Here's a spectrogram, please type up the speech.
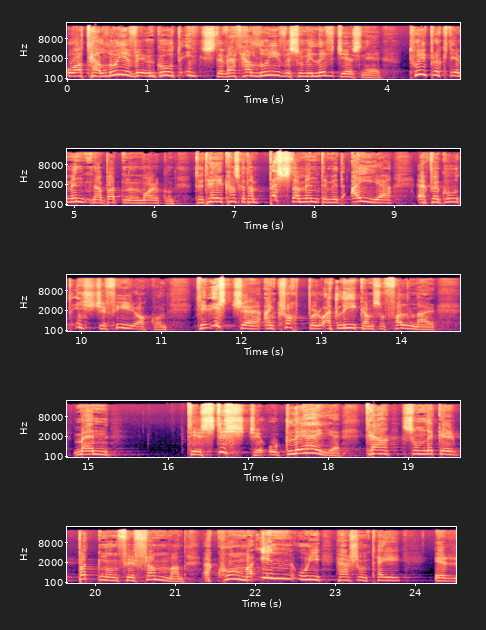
Og at her løyve er god yngste, vært her løyve som vi levde oss ned, tog brukte jeg mynden av bøttene i morgen, tog det er kanskje den beste mynden vi eier, er hver god yngste fyre okken, til ikke en kropper og et likam som følner, men til styrke og glede, til som ligger bøttene for framman, er koma inn i her som de er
